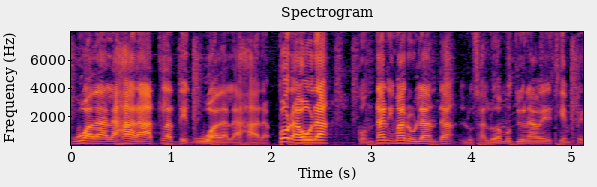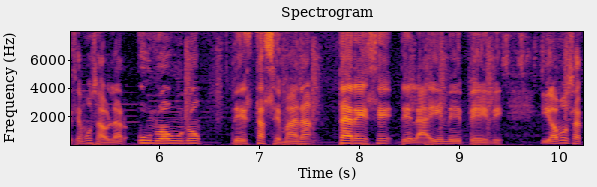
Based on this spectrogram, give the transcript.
Guadalajara, Atlas de Guadalajara. Por ahora, con Dani Marulanda, lo saludamos de una vez y empecemos a hablar uno a uno de esta semana 13 de la NFL. Y vamos a,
